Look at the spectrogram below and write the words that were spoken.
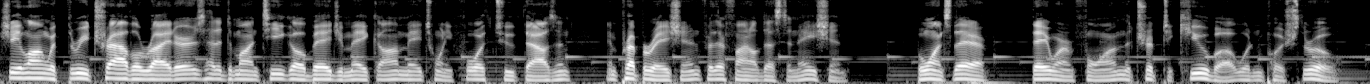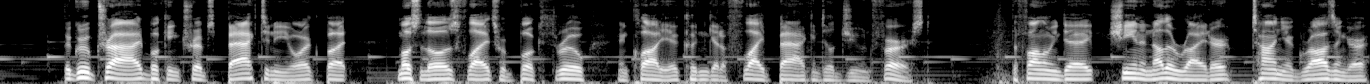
She, along with three travel writers, headed to Montego Bay, Jamaica on May 24, 2000, in preparation for their final destination. But once there, they were informed the trip to Cuba wouldn't push through. The group tried booking trips back to New York, but most of those flights were booked through, and Claudia couldn't get a flight back until June 1st. The following day, she and another writer, Tanya Grosinger,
